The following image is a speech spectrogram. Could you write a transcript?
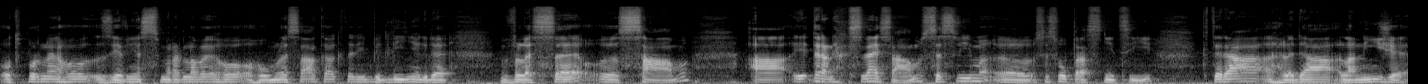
odporného, zjevně smradlavého homelessáka, který bydlí někde v lese uh, sám a je, teda ne, ne sám, se, svým, uh, se svou prasnicí, která hledá laníže.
